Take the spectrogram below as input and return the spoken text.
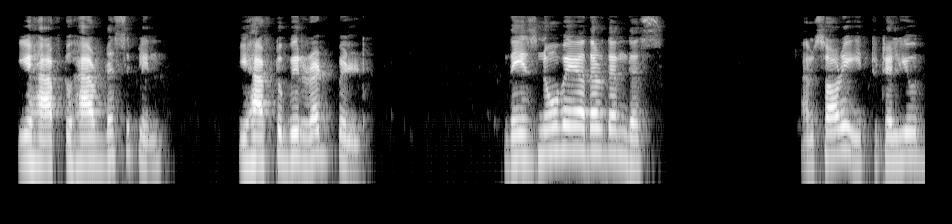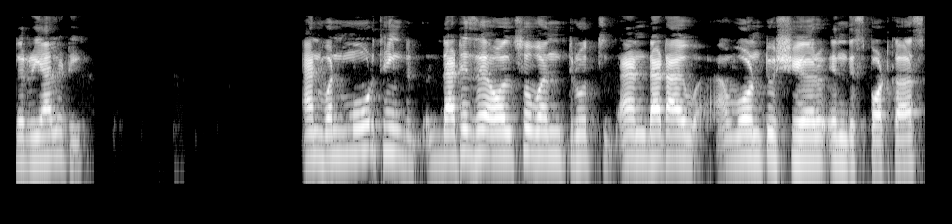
you have to have discipline. You have to be red pilled there is no way other than this. I'm sorry to tell you the reality. And one more thing that is also one truth and that i want to share in this podcast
